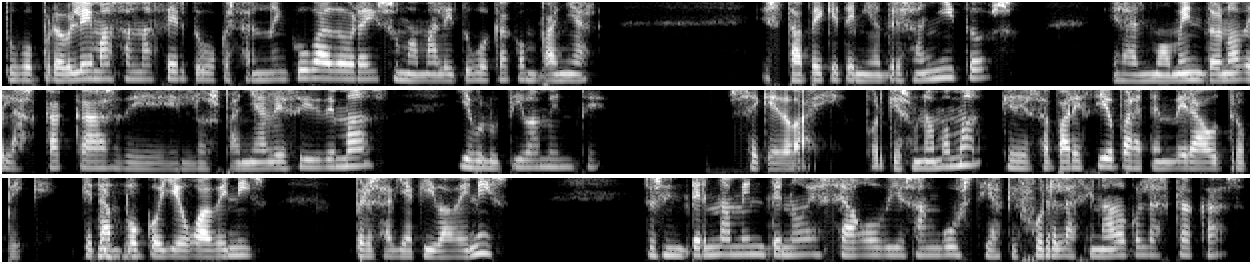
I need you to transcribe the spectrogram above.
tuvo problemas al nacer, tuvo que estar en una incubadora y su mamá le tuvo que acompañar. Esta peque tenía tres añitos, era el momento ¿no? de las cacas, de los pañales y demás, y evolutivamente se quedó ahí, porque es una mamá que desapareció para atender a otro peque, que tampoco llegó a venir, pero sabía que iba a venir. Entonces internamente, ¿no? Ese agobio, esa angustia que fue relacionado con las cacas,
